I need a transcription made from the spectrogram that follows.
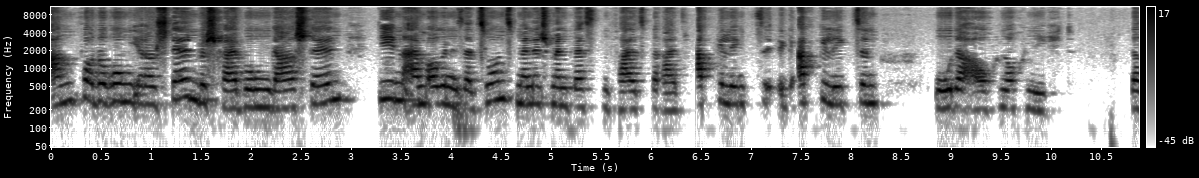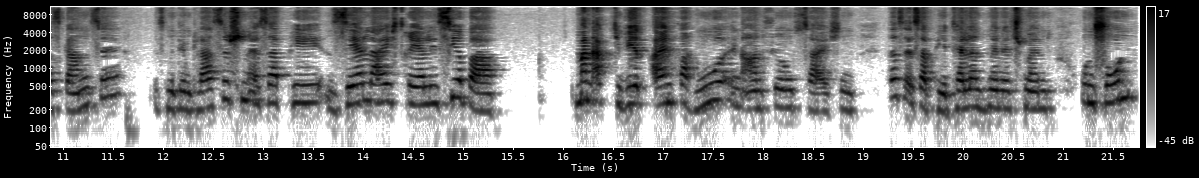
Anforderungen ihrer Stellenbeschreibungen darstellen, die in einem Organisationsmanagement bestenfalls bereits abgelegt, abgelegt sind oder auch noch nicht. Das Ganze ist mit dem klassischen SAP sehr leicht realisierbar. Man aktiviert einfach nur in Anführungszeichen das SAP Talent Management und schon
